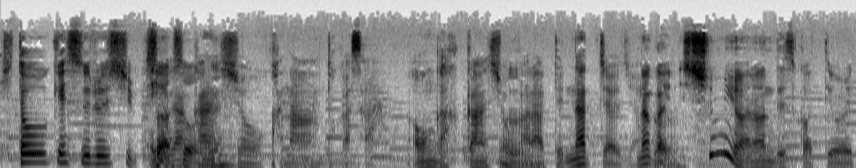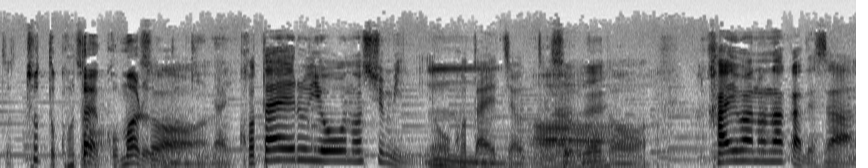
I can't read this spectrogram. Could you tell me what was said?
人受けするし映画鑑賞かなとかさ、音楽鑑賞かなってなっちゃうじゃん、なんか趣味は何ですかって言われるとちょっと答え困る時ない。答える用の趣味を答えちゃうっていうと会話の中でさ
